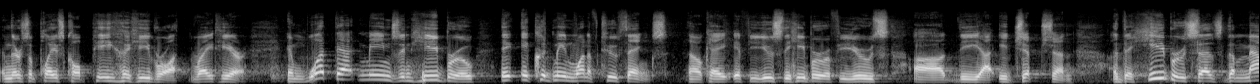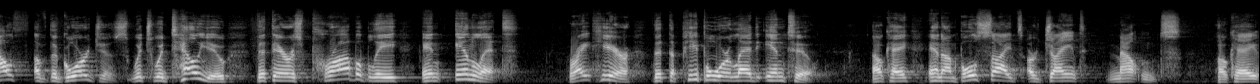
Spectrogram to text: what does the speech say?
and there's a place called Pi Hahiroth right here. And what that means in Hebrew, it, it could mean one of two things. Okay, if you use the Hebrew, if you use uh, the uh, Egyptian, uh, the Hebrew says the mouth of the gorges, which would tell you that there is probably an inlet right here that the people were led into. Okay, and on both sides are giant mountains. Okay,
